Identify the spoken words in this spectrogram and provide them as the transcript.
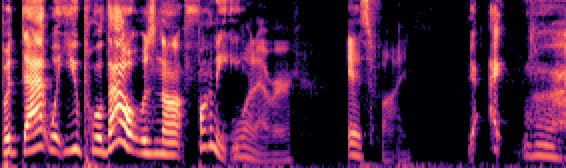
but that what you pulled out was not funny. whatever. It's fine. Yeah, I.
